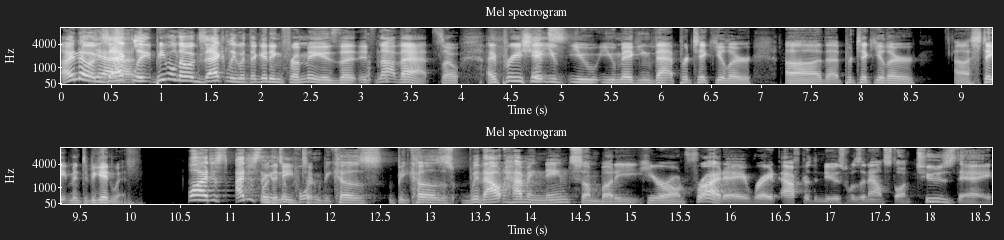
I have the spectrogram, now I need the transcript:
I know Yeah. exactly people know exactly what they're getting from me is that it's not that. So I appreciate you It's- you you making that particular uh that particular uh statement to begin with. Well, I just I just think it's need to. important because because without having named somebody here on Friday, right after the news was announced on Tuesday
